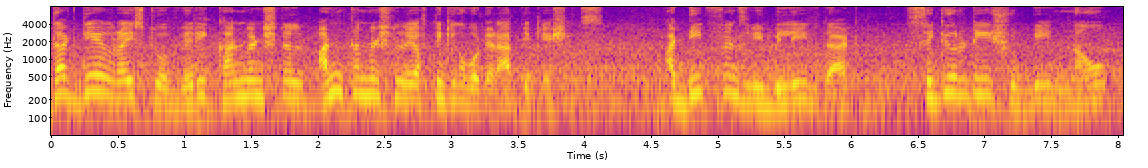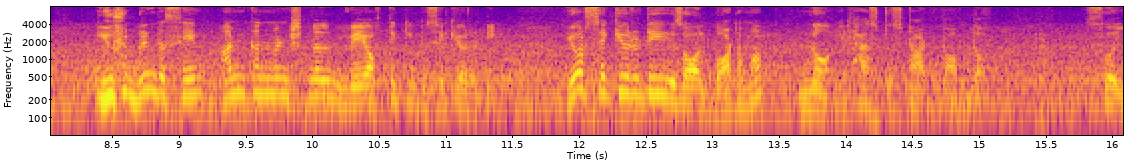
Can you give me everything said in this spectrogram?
That gave rise to a very conventional, unconventional way of thinking about your applications. At Deepfence, we believe that security should be now, you should bring the same unconventional way of thinking to security. Your security is all bottom up? No, it has to start top down. So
